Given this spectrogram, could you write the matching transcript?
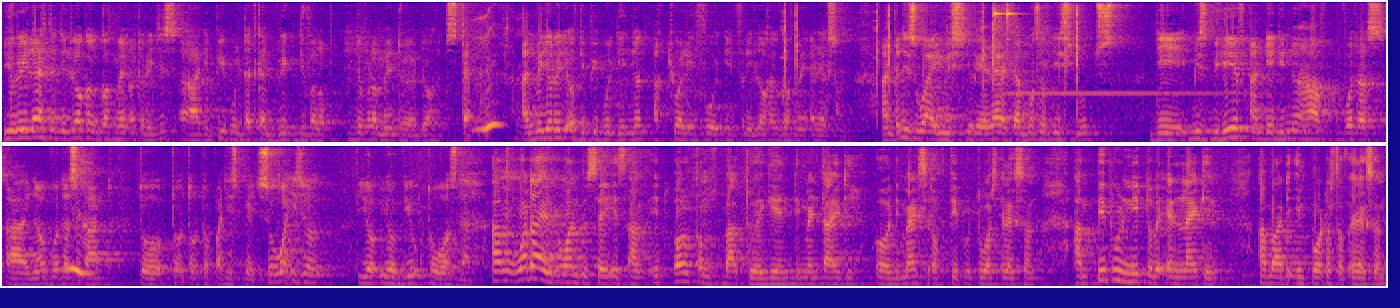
you realize that the local government authorities are the people that can bring develop, development to the step. And majority of the people did not actually vote in for the local government election. And that is why you realize that most of these youths, they misbehave and they did not have voters, uh, you know, voters card to, to, to, to participate. So what is your, your, your view towards that? Um, what I want to say is um, it all comes back to again the mentality or the mindset of people towards election. And people need to be enlightened about the importance of election.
